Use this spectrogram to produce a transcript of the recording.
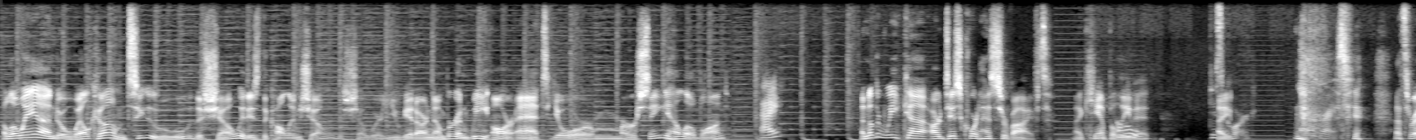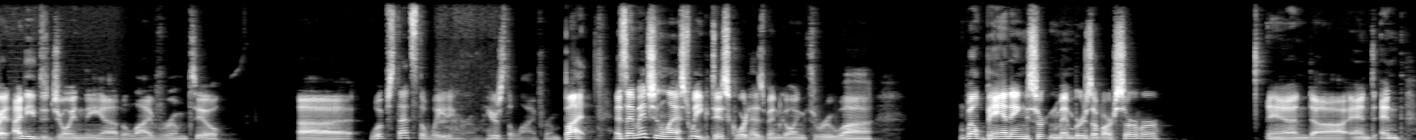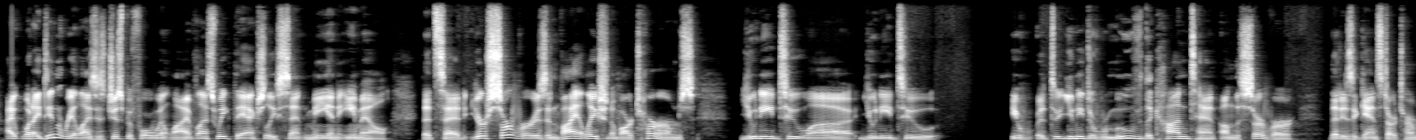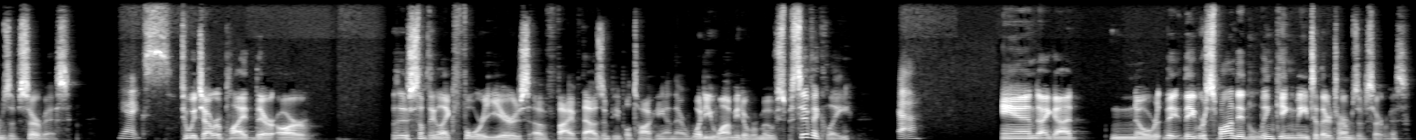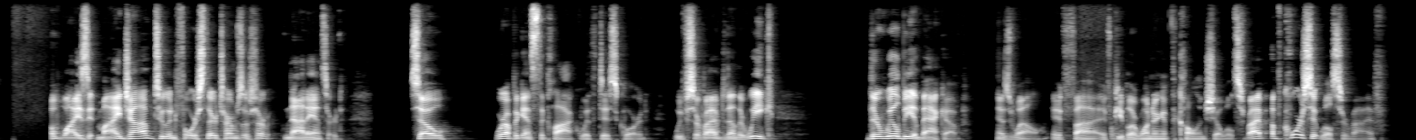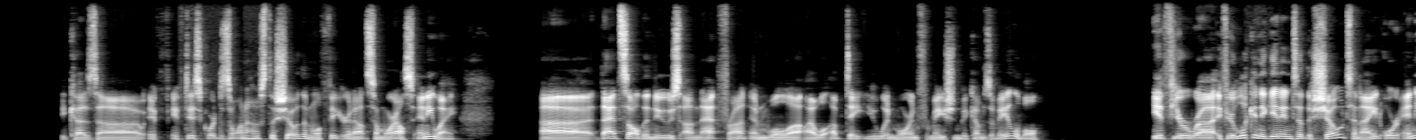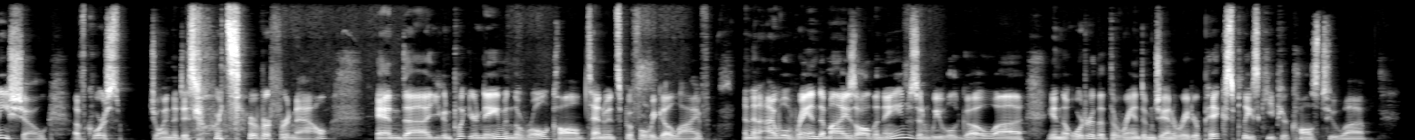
Hello and welcome to the show. It is the call in show, the show where you get our number and we are at your mercy. Hello, Blonde. Hi. Another week, uh, our Discord has survived. I can't believe Oh. it. Discord. That's right. that's right. I need to join the uh, the live room too. Uh, whoops, that's the waiting room. Here's the live room. But as I mentioned last week, Discord has been going through, uh, well, banning certain members of our server. And uh, and and I, what I didn't realize is just before we went live last week, they actually sent me an email that said your server is in violation of our terms. You need to uh, you need to you need to remove the content on the server that is against our terms of service. Yikes. To which I replied, "There are there's something like four years of five thousand people talking on there. What do you want me to remove specifically?" Yeah. And I got no. They they responded linking me to their terms of service. Why is it my job to enforce their terms of service? Not answered. So we're up against the clock with Discord. We've survived another week. There will be a backup as well if uh, if people are wondering if the call-in show will survive. Of course, it will survive because uh, if if Discord doesn't want to host the show, then we'll figure it out somewhere else. Anyway, uh, that's all the news on that front, and we'll uh, I will update you when more information becomes available. If you're uh, if you're looking to get into the show tonight or any show, of course, join the Discord server for now, and uh, you can put your name in the roll call ten minutes before we go live, and then I will randomize all the names, and we will go uh, in the order that the random generator picks. Please keep your calls to uh,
